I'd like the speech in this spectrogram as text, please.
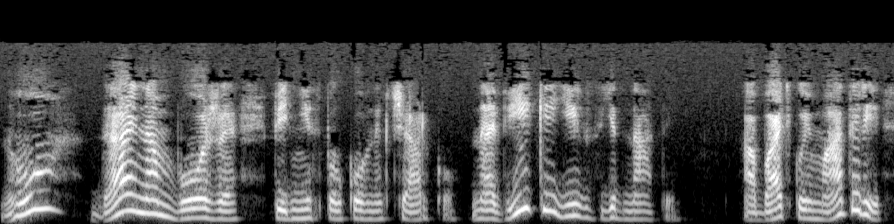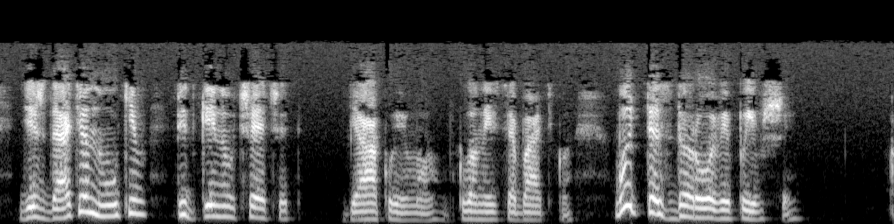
Ну, дай нам, Боже, підніс полковник чарку, навіки їх з'єднати. А батько й матері діждать онуків, підкинув чечет. Дякуємо, вклонився батько. Будьте здорові, пивши. А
